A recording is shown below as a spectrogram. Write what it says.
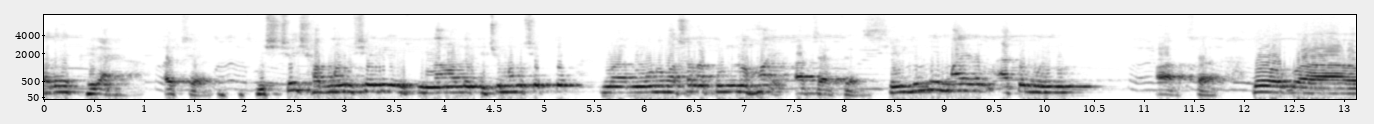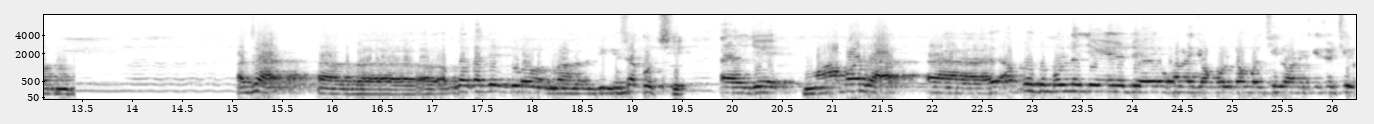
তাকে ফেরায় না। আচ্ছা। নিশ্চয়ই সব মানুষেরই না হলে কিছু মানুষের তো মনোবাসনা পূর্ণ হয়। আচ্ছা আচ্ছা। সেই জন্যই মায়ের এত মহিমা। আচ্ছা। তো আহ, আচ্ছা আপনার কাছে একটু জিজ্ঞাসা করছি যে মা আহ, আপনি তো বললেন যে ওখানে জঙ্গল টঙ্গল ছিল অনেক কিছু ছিল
